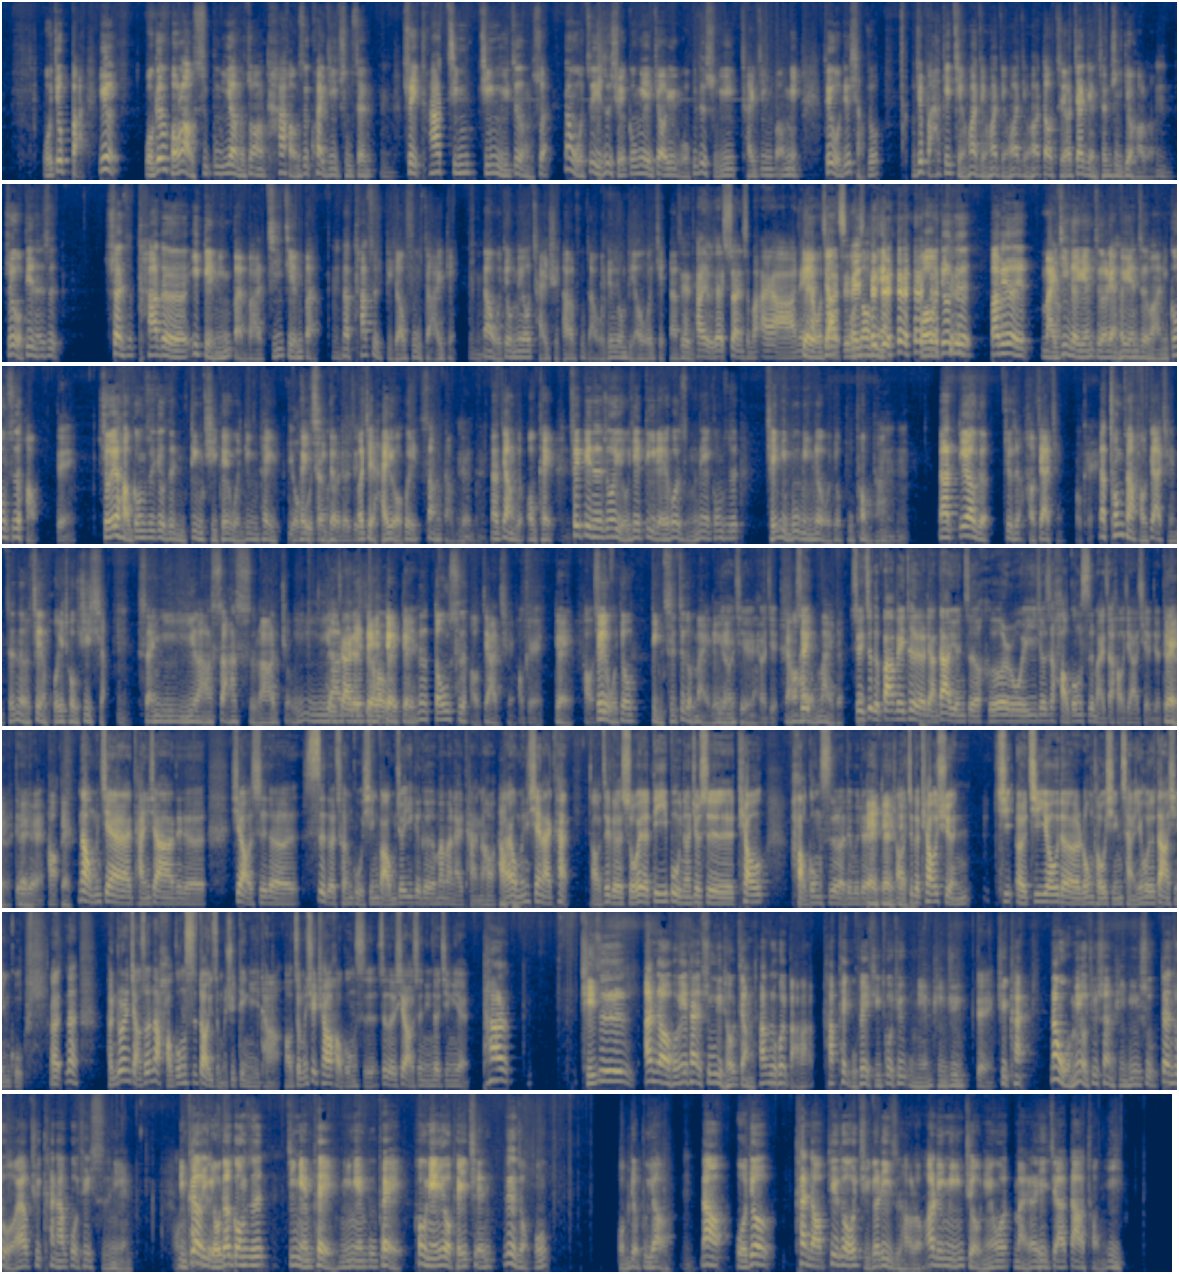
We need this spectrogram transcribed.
我就把，因为我跟洪老师不一样的状况，他好像是会计出身，所以他精精于这种算。那我自己是学工业教育，我不是属于财经方面，所以我就想说，我就把它给简化、简化、简化、简化到只要加减乘除就好了。嗯，所以我变成是算是他的一点零版吧，极简版。那它是比较复杂一点，嗯、那我就没有采取它的复杂，我就用比较我简单。对，他有在算什么 IR 那对我价值那些，我就是巴菲特买进的原则，两个原则嘛，你公司好，对，所谓好公司就是你定期可以稳定配有护城河的，而且还有会上涨的，那这样子 OK，所以变成说有一些地雷或者什么那些公司前景不明的，我就不碰它。嗯嗯。那第二个就是好价钱。OK，那通常好价钱真的现在回头去想，嗯，三一一啦、SARS 啦、九一一啊，对对对对，那都是好价钱。OK，对，好，所以我就秉持这个买的原则，了解，然后还有卖的。所以这个巴菲特的两大原则合而为一，就是好公司买在好价钱就对了，对不对？好，那我们接下来谈一下这个谢老师的四个存股心法，我们就一个个慢慢来谈哈。来，我们先来看，好，这个所谓的第一步呢，就是挑。好公司了，对不对？对对对。啊，这个挑选绩呃绩优的龙头型产业或者大型股，呃，那很多人讲说，那好公司到底怎么去定义它？好，怎么去挑好公司？这个谢老师您的经验，他其实按照洪岳泰书里头讲，他是会把他配股配息过去五年平均对去看。那我没有去算平均数，但是我要去看他过去十年。你不要有的公司今年配，明年不配，后年又赔钱那种，我我们就不要了。那我就看到，譬如说，我举个例子好了。二零零九年，我买了一家大统一，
